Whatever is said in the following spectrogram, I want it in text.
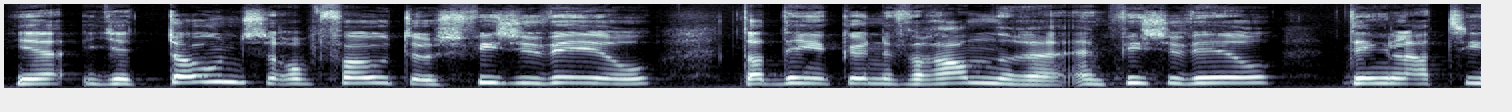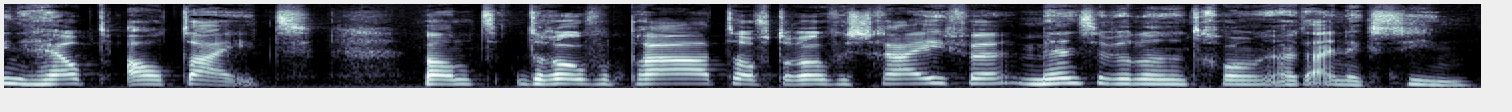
Je, je toont ze op foto's visueel dat dingen kunnen veranderen. En visueel dingen laten zien helpt altijd. Want erover praten of erover schrijven, mensen willen het gewoon uiteindelijk zien.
